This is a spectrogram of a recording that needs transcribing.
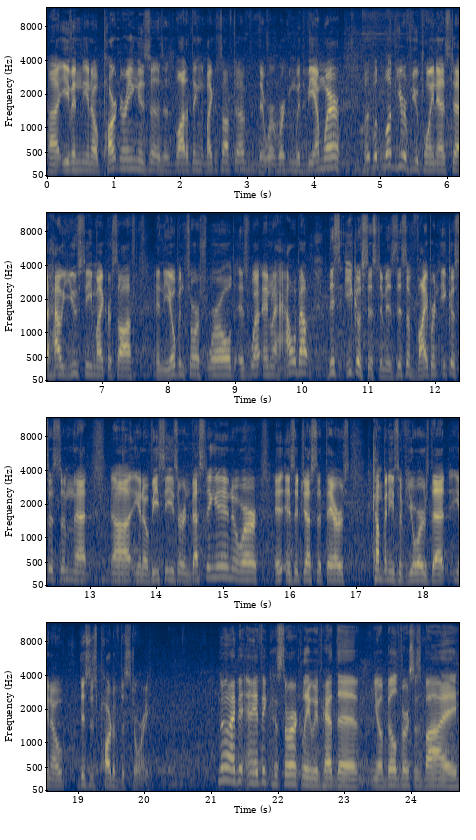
uh, even, you know, partnering is, is, a lot of things that Microsoft does. They're working with VMware. But would love your viewpoint as to how you see Microsoft in the open source world as well, and how about this ecosystem? Is this a vibrant ecosystem that, uh, you know, VCs are investing in, or is it just that there's companies of yours that, you know, this is part of the story? No, I, I, think historically we've had the you know build versus buy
